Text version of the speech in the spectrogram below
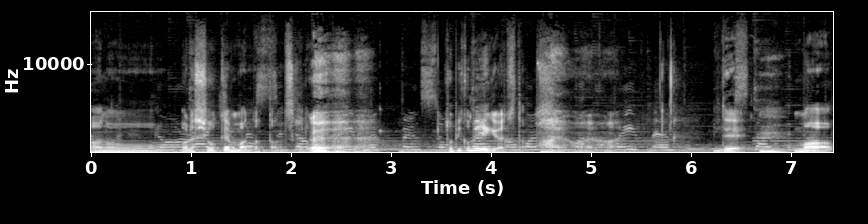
あのー私証券マンだったんですけど、えええ飛び込み営業やってたんではいはいはい。すで、ま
